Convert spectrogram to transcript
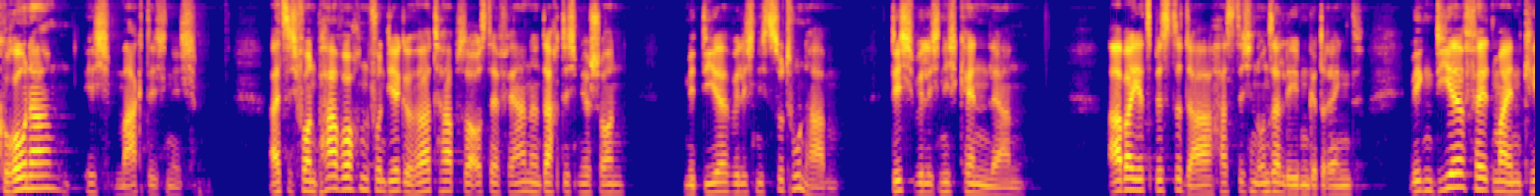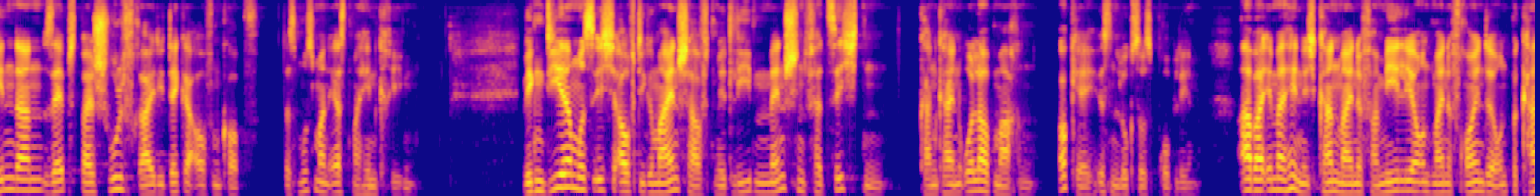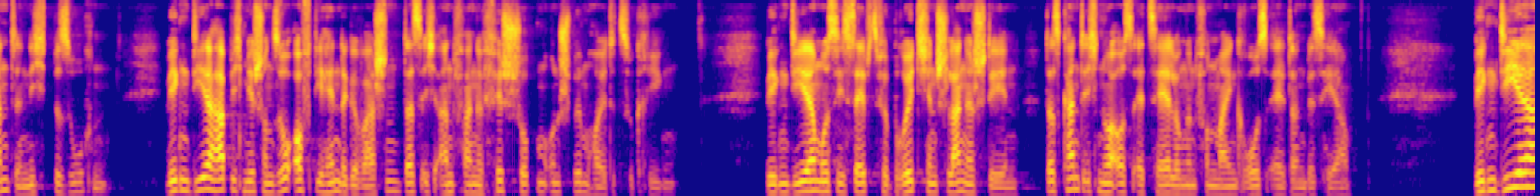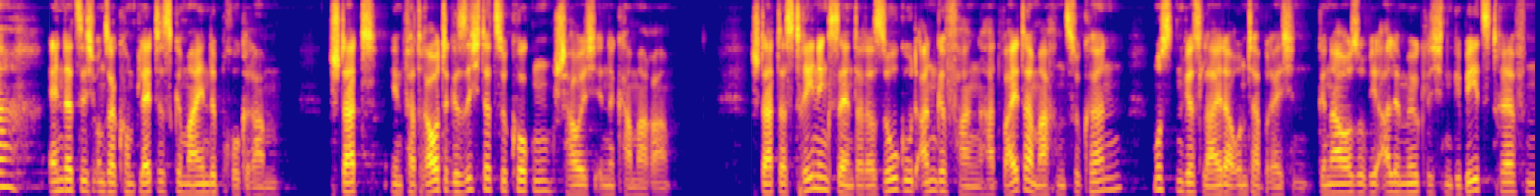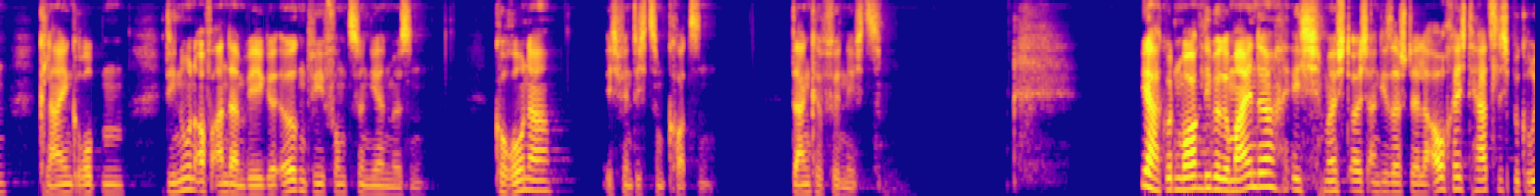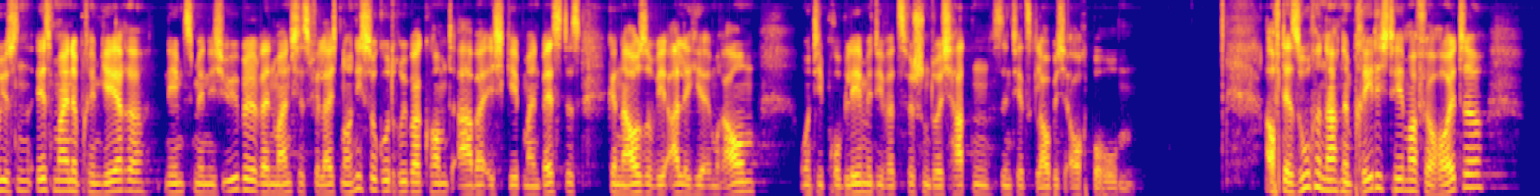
Corona, ich mag dich nicht. Als ich vor ein paar Wochen von dir gehört habe, so aus der Ferne, dachte ich mir schon, mit dir will ich nichts zu tun haben. Dich will ich nicht kennenlernen. Aber jetzt bist du da, hast dich in unser Leben gedrängt. Wegen dir fällt meinen Kindern selbst bei schulfrei die Decke auf den Kopf. Das muss man erst mal hinkriegen. Wegen dir muss ich auf die Gemeinschaft mit lieben Menschen verzichten, kann keinen Urlaub machen. Okay, ist ein Luxusproblem. Aber immerhin, ich kann meine Familie und meine Freunde und Bekannte nicht besuchen. Wegen dir habe ich mir schon so oft die Hände gewaschen, dass ich anfange, Fischschuppen und Schwimmhäute zu kriegen. Wegen dir muss ich selbst für Brötchen Schlange stehen. Das kannte ich nur aus Erzählungen von meinen Großeltern bisher. Wegen dir ändert sich unser komplettes Gemeindeprogramm. Statt in vertraute Gesichter zu gucken, schaue ich in eine Kamera. Statt das Trainingscenter, das so gut angefangen hat, weitermachen zu können, mussten wir es leider unterbrechen. Genauso wie alle möglichen Gebetstreffen, Kleingruppen, die nun auf anderem Wege irgendwie funktionieren müssen. Corona, ich finde dich zum Kotzen. Danke für nichts. Ja, guten Morgen, liebe Gemeinde. Ich möchte euch an dieser Stelle auch recht herzlich begrüßen. Ist meine Premiere, nehmt es mir nicht übel, wenn manches vielleicht noch nicht so gut rüberkommt, aber ich gebe mein Bestes, genauso wie alle hier im Raum und die Probleme, die wir zwischendurch hatten, sind jetzt, glaube ich, auch behoben. Auf der Suche nach einem Predigtthema für heute,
